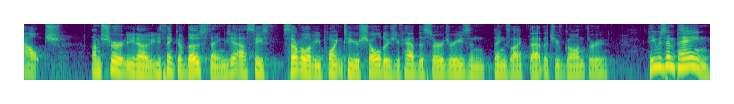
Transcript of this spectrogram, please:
Ouch. I'm sure, you know, you think of those things. Yeah, I see several of you pointing to your shoulders. You've had the surgeries and things like that that you've gone through. He was in pain.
